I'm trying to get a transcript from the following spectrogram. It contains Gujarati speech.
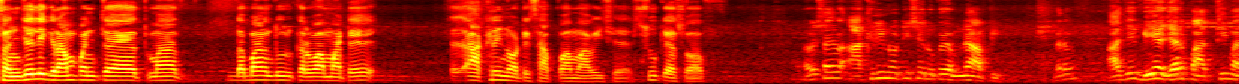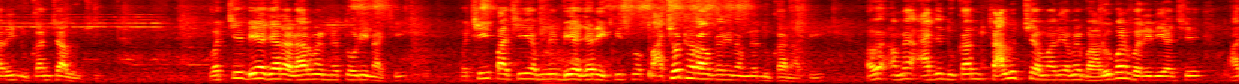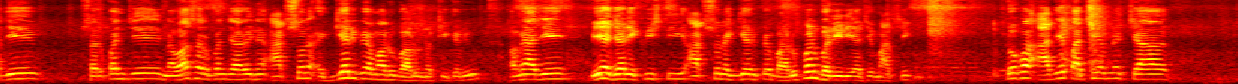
સંજેલી ગ્રામ પંચાયતમાં દબાણ દૂર કરવા માટે આખરી નોટિસ આપવામાં આવી છે. શું કહેશો આપ? હવે સાહેબ, આખરી નોટિસ એ લોકોએ અમને આપી. બરાબર? આજે બે હજાર પાંચથી મારી દુકાન ચાલુ છે. વચ્ચે બે હજાર અઢારમાં એમને તોડી નાખી. પછી પાછી અમને બે હજાર એકવીસમાં પાછો ઠરાવ કરીને અમને દુકાન આપી. હવે અમે આજે દુકાન ચાલુ જ છે અમારી. અમે ભાડું પણ ભરી રહ્યા છીએ. આજે સરપંચે, નવા સરપંચે આવીને આઠસો ને અગિયાર રૂપિયા અમારું ભાડું નક્કી કર્યું. અમે આજે બે હજાર એકવીસથી આઠસો ને અગિયાર રૂપિયા ભાડું પણ ભરી રહ્યા છે માસિક. તો પણ આજે પાછી અમને ચાર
